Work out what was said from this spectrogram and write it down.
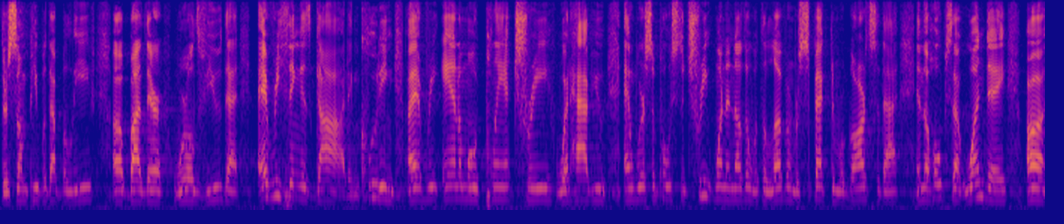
There's some people that believe uh, by their worldview that everything is God, including every animal, plant, tree, what have you. And we're supposed to treat one another with the love and respect in regards to that, in the hopes that one day, uh,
